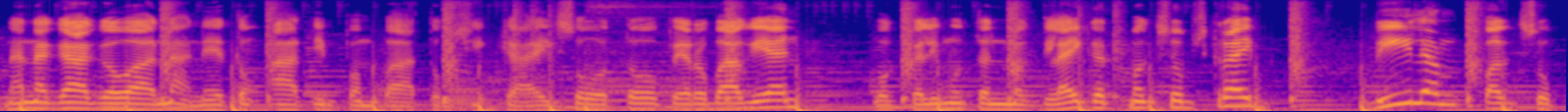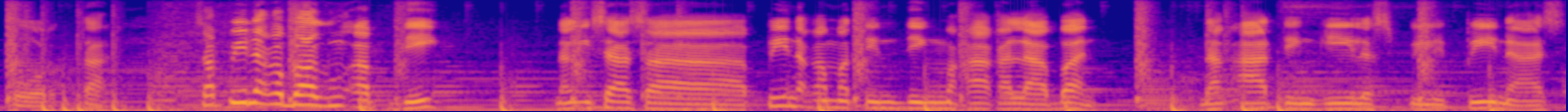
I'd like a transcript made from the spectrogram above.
na nagagawa na netong ating pambatong si Kai Soto. Pero bago yan, huwag kalimutan mag-like at mag-subscribe bilang pagsuporta. Sa pinakabagong update ng isa sa pinakamatinding makakalaban ng ating Gilas Pilipinas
